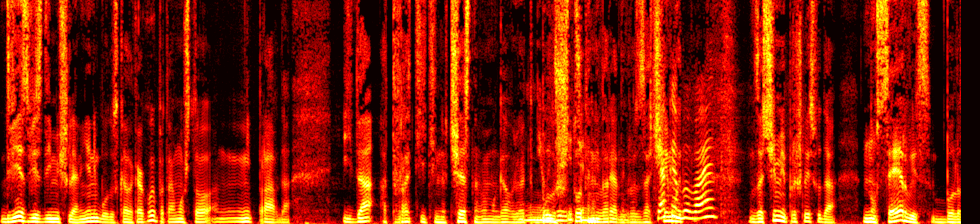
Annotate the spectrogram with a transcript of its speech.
Две звезды Мишлен. Я не буду сказать, какой, потому что неправда. И да, отвратительно, честно вам говорю, это было что-то невероятное. Говорю, зачем Всякое мы, бывает. Зачем мы пришли сюда? Но сервис был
